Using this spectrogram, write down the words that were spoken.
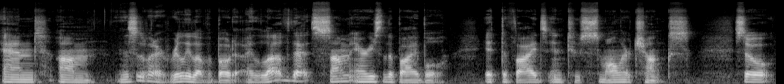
And um, this is what I really love about it. I love that some areas of the Bible it divides into smaller chunks. So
